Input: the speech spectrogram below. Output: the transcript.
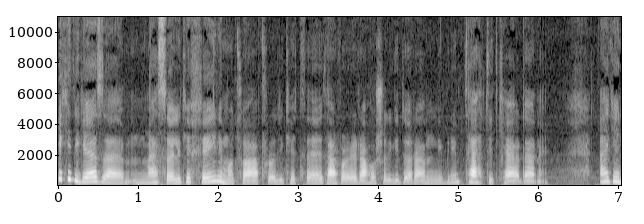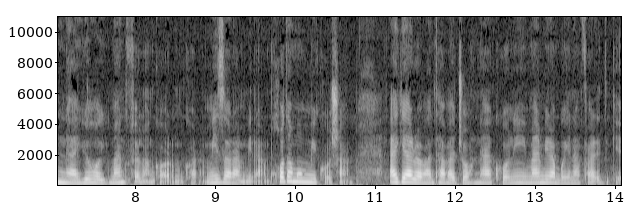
یکی دیگه از مسائلی که خیلی ما تو افرادی که طرفدار رها شدگی دارن می‌بینیم تهدید کردنه. اگه نیای من فلان کار می‌کنم می‌ذارم میرم. خودمو می‌کشم. اگر به من توجه نکنی من میرم با یه نفر دیگه.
